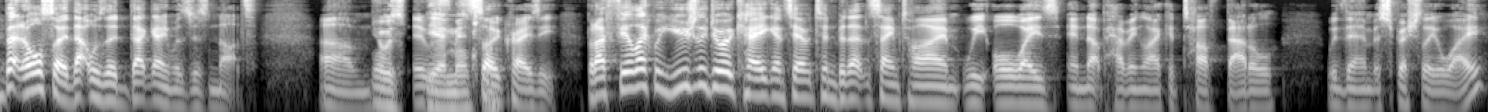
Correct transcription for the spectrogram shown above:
but also that was a that game was just nuts. Um, it was, it was yeah, mental. so crazy. But I feel like we usually do okay against Everton, but at the same time, we always end up having like a tough battle with them, especially away.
